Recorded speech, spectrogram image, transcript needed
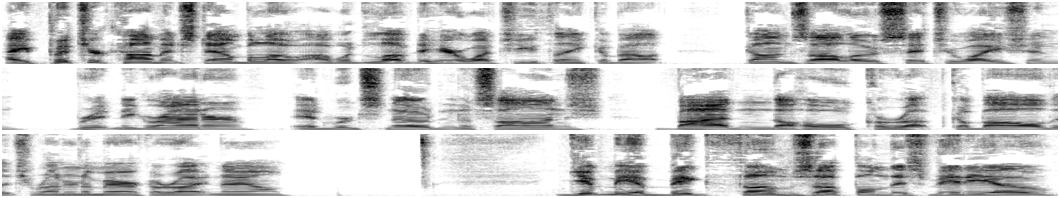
Hey, put your comments down below. I would love to hear what you think about Gonzalo's situation, Brittney Griner, Edward Snowden, Assange, Biden, the whole corrupt cabal that's running America right now. Give me a big thumbs up on this video.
